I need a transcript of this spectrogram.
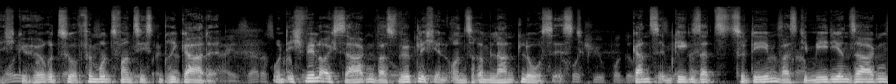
Ich gehöre zur 25. Brigade. Und ich will euch sagen, was wirklich in unserem Land los ist. Ganz im Gegensatz zu dem, was die Medien sagen,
